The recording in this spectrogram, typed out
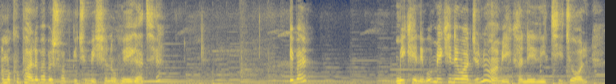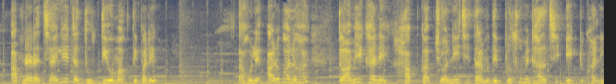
আমার খুব ভালোভাবে সব কিছু মেশানো হয়ে গেছে। এবার মেখে নেব। মেখে নেওয়ার জন্য আমি এখানে নিচ্ছি জল। আপনারা চাইলে এটা দুধ দিয়েও মাখতে পারেন। তাহলে আরও ভালো হয়। তো আমি এখানে হাফ কাপ জল নিয়েছি, তার মধ্যে প্রথমে ঢালছি একটুখানি।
